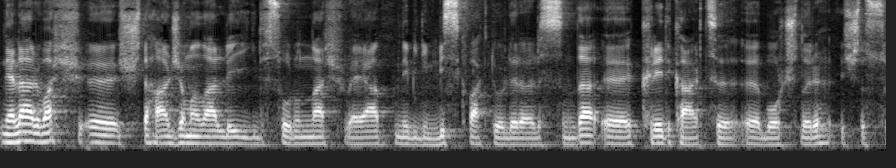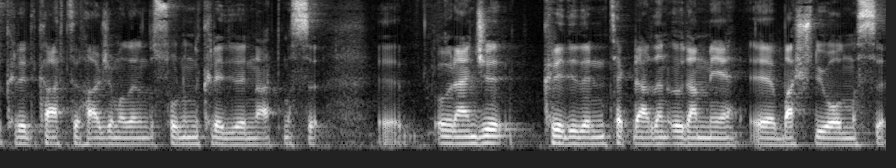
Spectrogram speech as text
Neler var? E, işte harcamalarla ilgili sorunlar veya ne bileyim risk faktörleri arasında kredi kartı borçları, işte su kredi kartı harcamalarında sorunlu kredilerin artması, öğrenci kredilerinin tekrardan ödenmeye başlıyor olması,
